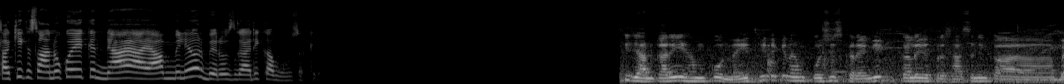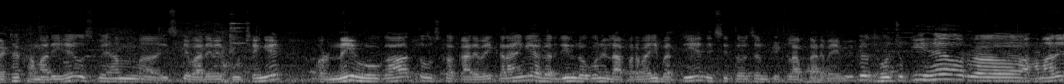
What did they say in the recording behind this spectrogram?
ताकि किसानों को एक न्याय आयाम मिले और बेरोजगारी कम हो सके की जानकारी हमको नहीं थी लेकिन हम कोशिश करेंगे कि कल ये प्रशासनिक बैठक हमारी है उसमें हम इसके बारे में पूछेंगे और नहीं होगा तो उसका कार्रवाई कराएँगे। अगर जिन लोगों ने लापरवाही बरती है निश्चित तौर से उनके खिलाफ कार्रवाई भी हो चुकी है और हमारे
